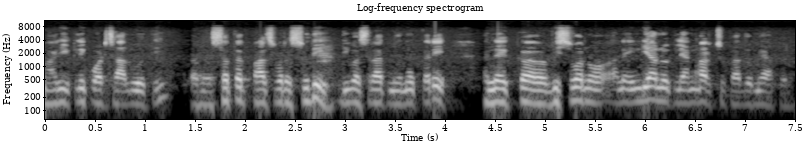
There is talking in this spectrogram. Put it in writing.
મારી એકલી કોર્ટ ચાલુ હતી. અને સતત પાંચ વર્ષ સુધી દિવસ રાત મહેનત કરી અને એક વિશ્વનો અને ઇન્ડિયાનો એક લેન્ડમાર્ક ચુકાદો મેં આપેલો.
